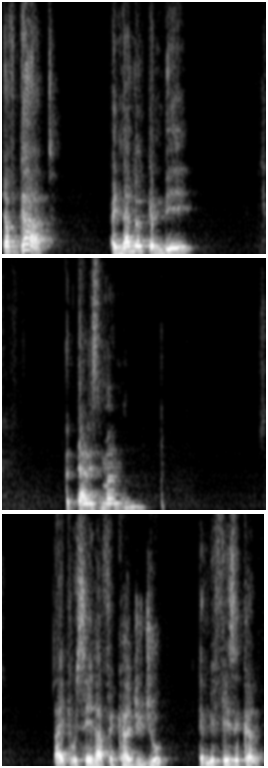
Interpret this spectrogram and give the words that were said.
of God. An idol can be a talisman, like we say in Africa, juju, can be physical.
